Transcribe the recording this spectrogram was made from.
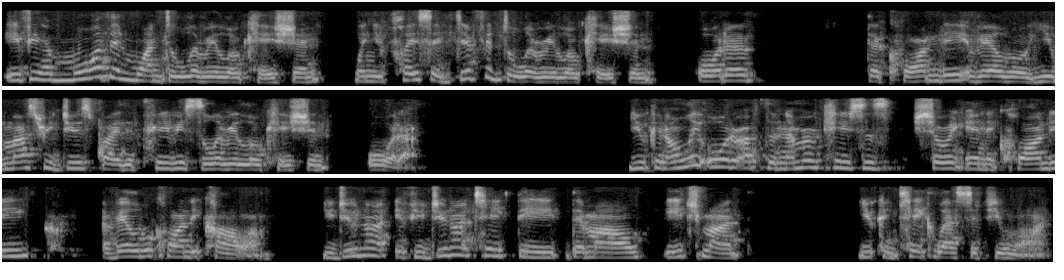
If you have more than one delivery location, when you place a different delivery location, order the quantity available, you must reduce by the previous delivery location order. You can only order up the number of cases showing in the quantity available quantity column. You do not, if you do not take the them all each month, you can take less if you want.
